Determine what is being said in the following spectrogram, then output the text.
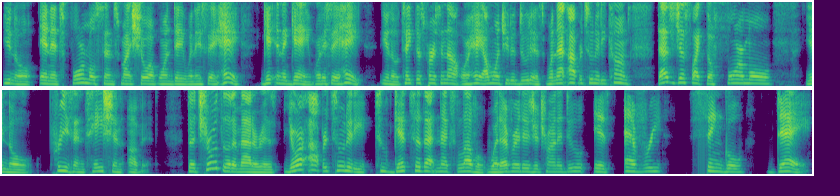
you know, in its formal sense might show up one day when they say, Hey, get in the game, or they say, Hey, you know, take this person out, or Hey, I want you to do this. When that opportunity comes, that's just like the formal, you know, presentation of it. The truth of the matter is, your opportunity to get to that next level, whatever it is you're trying to do, is every single day.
